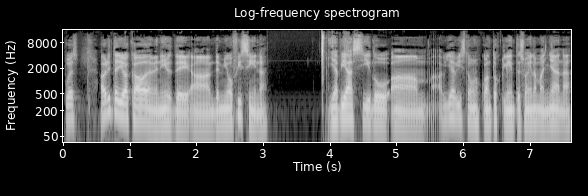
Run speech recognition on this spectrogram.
Pues ahorita yo acabo de venir de, ah, mi oficina y había sido, había visto unos cuantos clientes hoy en la mañana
